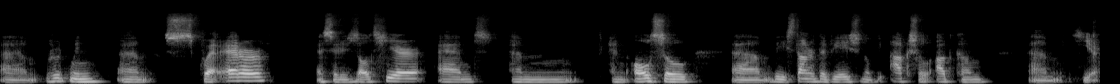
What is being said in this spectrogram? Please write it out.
um, root mean um, square error as a result here, and and also the standard deviation of the actual outcome here.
